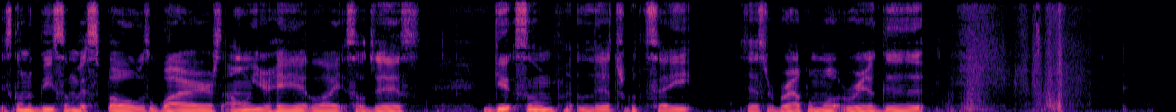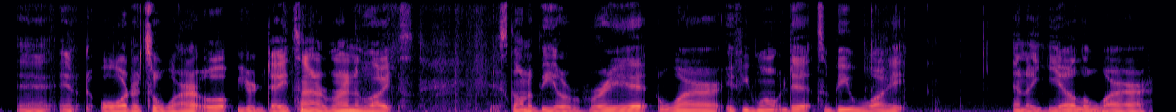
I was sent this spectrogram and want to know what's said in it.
it's gonna be some exposed wires on your headlight, so just get some electrical tape, just wrap them up real good and in order to wire up your daytime running lights it's going to be a red wire if you want that to be white and a yellow wire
